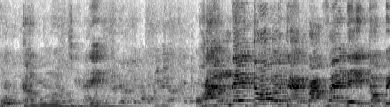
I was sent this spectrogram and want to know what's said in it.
kó kàngbóná jẹ dẹ́ wàhánde tó dàgbà fẹ́ de tọ́gbé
